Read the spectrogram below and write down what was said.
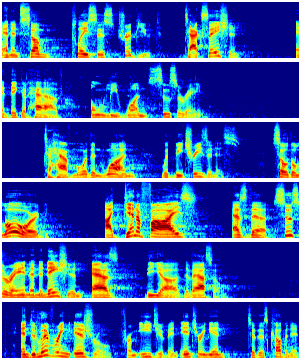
and in some places, tribute, taxation, and they could have only one suzerain. To have more than one would be treasonous. So the Lord identifies as the suzerain and the nation as the, uh, the vassal. And delivering Israel from Egypt and entering into this covenant,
